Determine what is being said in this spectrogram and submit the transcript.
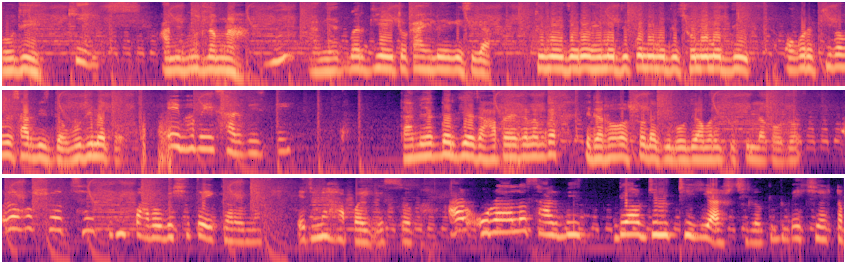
বৌদি কি? আমি বুঝলাম না। আমি একবার গিয়েই তো কাহিল হয়ে গেছি গা। তুমি এই যে রোহি নদী কলি নদী সলি নদী ওগরে কীভাবে সার্ভিস দাও বুঝি না তো? এইভাবেই সার্ভিস দিই। তা আমি একবার গিয়ে যা হাঁপায় গেলাম গা এটা রহস্যটা কি বৌদি আমার একটু কিল্লা করো রহস্য হচ্ছে তুমি পারো বেশি তো এই কারণে এই জন্য হাঁপাই গেছো। আর ওরা হলো সার্ভিস দেওয়ার জন্য ঠিকই আসছিল কিন্তু বেশি একটা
